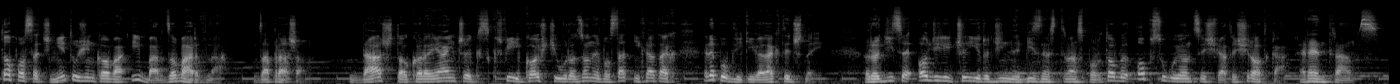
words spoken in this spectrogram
to postać nietuzinkowa i bardzo barwna. Zapraszam. Dash to Koreańczyk z krwi i kości urodzony w ostatnich latach Republiki Galaktycznej. Rodzice odziedziczyli rodzinny biznes transportowy obsługujący światy środka, Rentrans.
